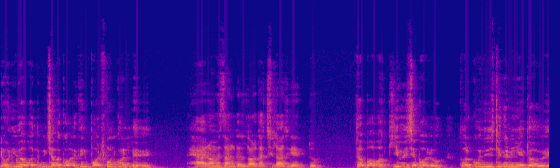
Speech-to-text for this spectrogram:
টনি বাবা তুমি যে আমাকে অনেকদিন পর ফোন করলে। হ্যাঁ রমেশ আঙ্কেল দরকার ছিল আজকে একটু। তা বাবা কি হয়েছে বলো? তোমার কোন জিনিসটাকে নিয়ে যেতে হবে?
